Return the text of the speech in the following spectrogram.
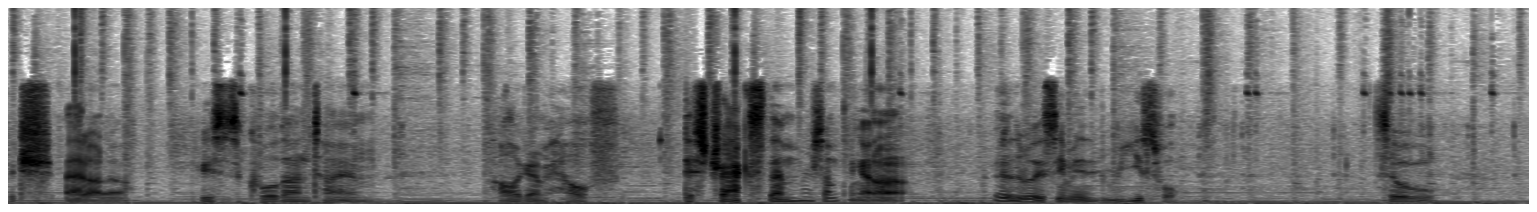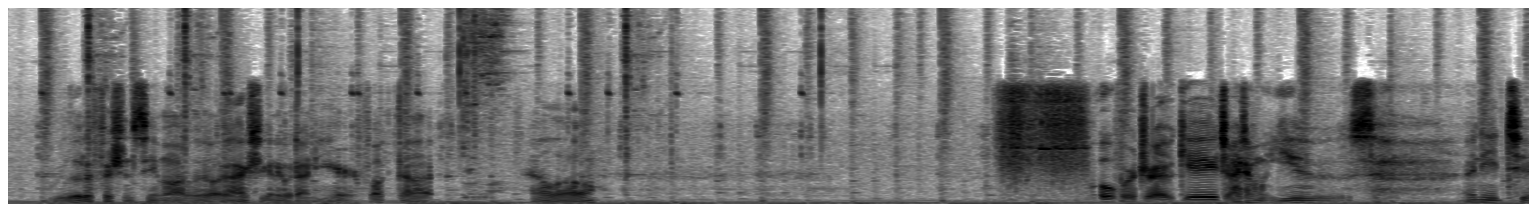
Which I don't know. Uses cooldown time. Hologram health distracts them or something. I don't know. It doesn't really seem useful. So reload efficiency model. I'm actually gonna go down here. Fuck that. Hello. Overdrive gauge I don't use. I need to.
